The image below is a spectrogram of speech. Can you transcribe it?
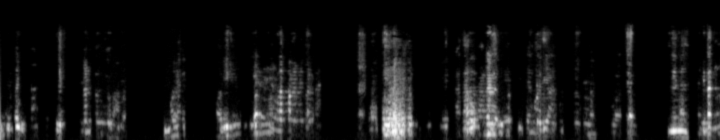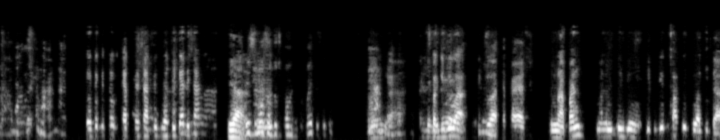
Untuk itu RT satu dua tiga di sana. Iya. Ini semua satu sekolah itu itu. Enggak. Dibagi dua, dua TPS. Delapan, malam tujuh. Itu itu satu dua tiga.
